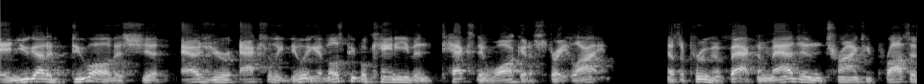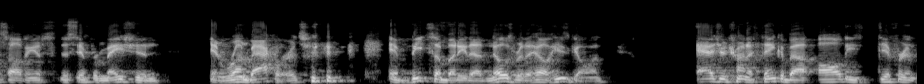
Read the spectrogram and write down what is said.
and you got to do all this shit as you're actually doing it. Most people can't even text and walk in a straight line. That's a proven fact. Imagine trying to process all this, this information and run backwards and beat somebody that knows where the hell he's going as you're trying to think about all these different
